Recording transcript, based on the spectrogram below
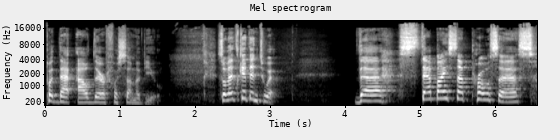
put that out there for some of you. So let's get into it. The step by step process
